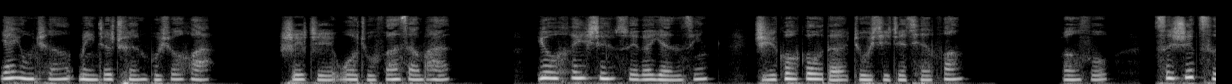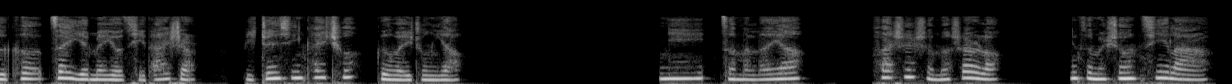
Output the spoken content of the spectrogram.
严永成抿着唇不说话，食指握住方向盘，黝黑深邃的眼睛直勾勾地注视着前方。仿佛此时此刻再也没有其他事儿比专心开车更为重要。你怎么了呀？发生什么事儿了？你怎么生气啦？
